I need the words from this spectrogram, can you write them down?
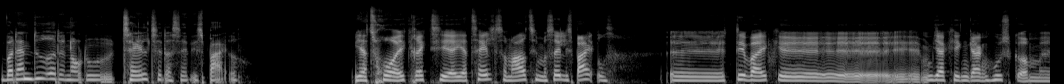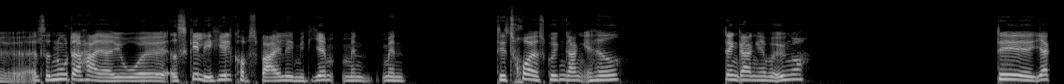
Hvordan lyder det, når du taler til dig selv i spejlet? Jeg tror ikke rigtigt, at jeg talte så meget til mig selv i spejlet. Øh, det var ikke... Øh, jeg kan ikke engang huske om... Øh, altså nu der har jeg jo øh, adskillige helkropsspejle i mit hjem, men, men det tror jeg sgu ikke engang, jeg havde, dengang jeg var yngre. Det, jeg,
